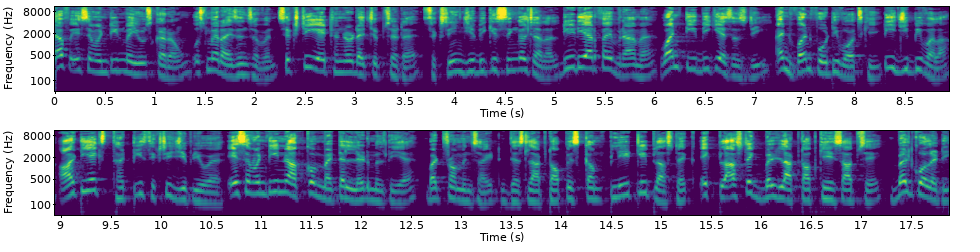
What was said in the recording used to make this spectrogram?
टफ A17 में यूज़ कर रहा हूँ, उसमें Ryzen 7 6800H चिपसेट है 16 जीबी की सिंगल चैनल DDR5 रैम है 1 TB की SSD एंड 140 वॉट्स की TGP वाला RTX 3060 GPU है। A17 में आपको मेटल लिड मिलती है but from inside this laptop is completely plastic एक प्लास्टिक बिल्ड लैपटॉप के हिसाब से। बिल्ड क्वालिटी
